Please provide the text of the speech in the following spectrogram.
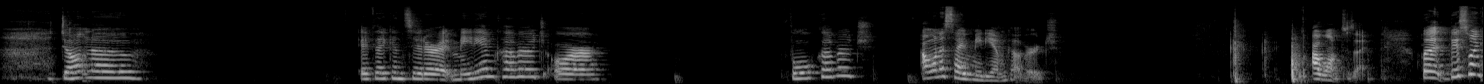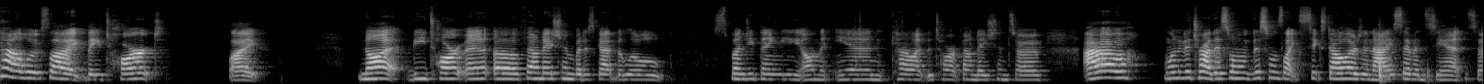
don't know if they consider it medium coverage or full coverage. I want to say medium coverage. I want to say. But this one kind of looks like the Tarte, like, not the Tarte uh, foundation, but it's got the little spongy thingy on the end, kind of like the Tarte foundation. So I wanted to try this one. This one's like $6.97. So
